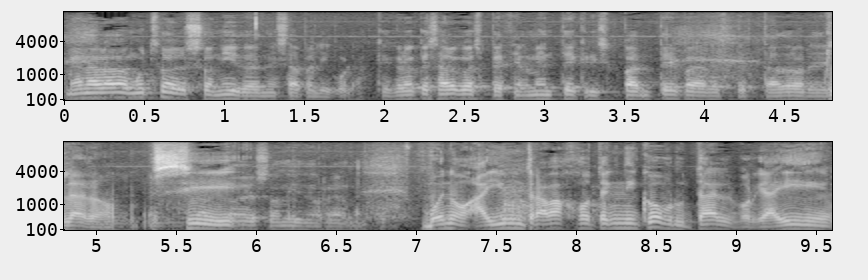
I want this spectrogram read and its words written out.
Me han hablado mucho del sonido en esa película, que creo que es algo especialmente crispante para el espectador. Claro, sí. sonido realmente. Bueno, hay un trabajo técnico brutal, porque ahí,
